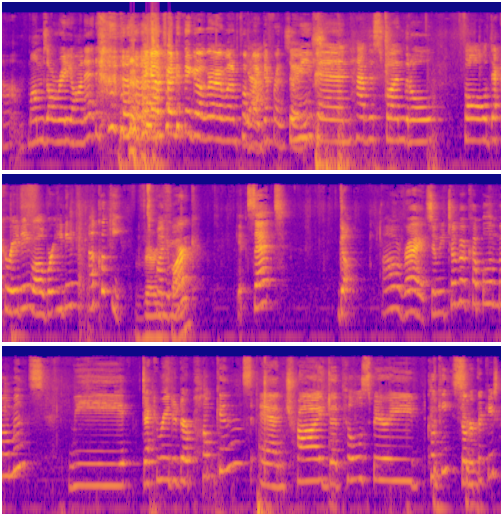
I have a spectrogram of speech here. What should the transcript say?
um, mom's already on it. yeah, I'm trying to think about where I want to put my Yeah. different so we can have this fun little fall decorating while we're eating a cookie. Very On your fun. mark, get set, go. All right, so we took a couple of moments. We decorated our pumpkins and tried the Pillsbury cookies. Sugar cookies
